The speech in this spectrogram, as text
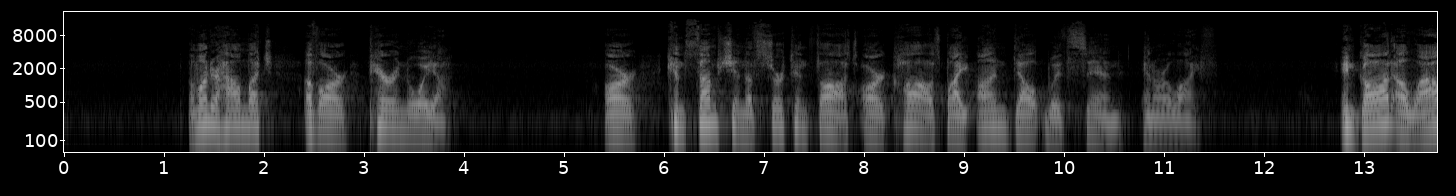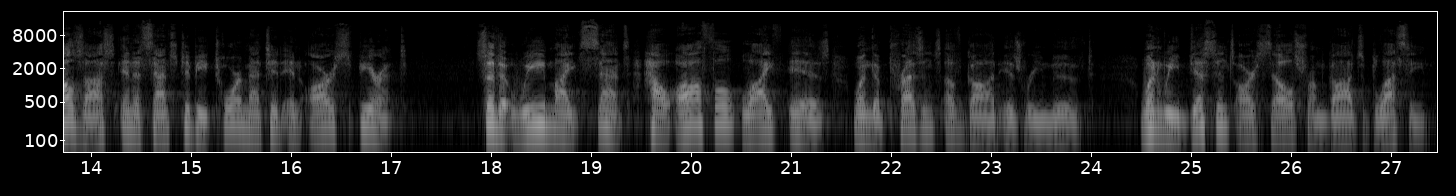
I wonder how much of our paranoia, our consumption of certain thoughts are caused by undealt with sin in our life. And God allows us, in a sense, to be tormented in our spirit so that we might sense how awful life is when the presence of God is removed, when we distance ourselves from God's blessing,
